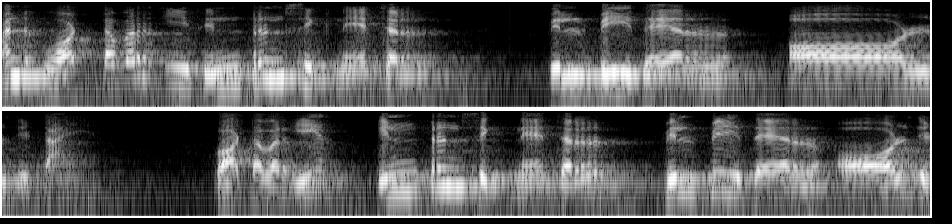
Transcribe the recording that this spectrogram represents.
And whatever is intrinsic nature will be there all the time. Whatever is intrinsic nature will be there all the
